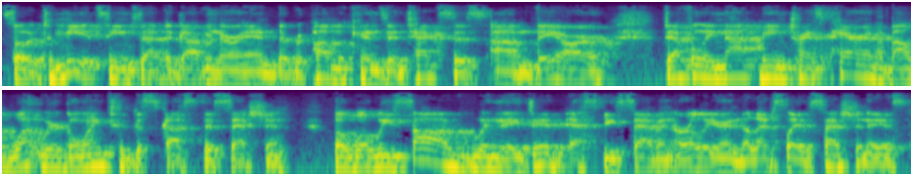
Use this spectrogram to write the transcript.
So to me, it seems that the governor and the Republicans in Texas, um, they are definitely not being transparent about what we're going to discuss this session. But what we saw when they did SB 7 earlier in the legislative session is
